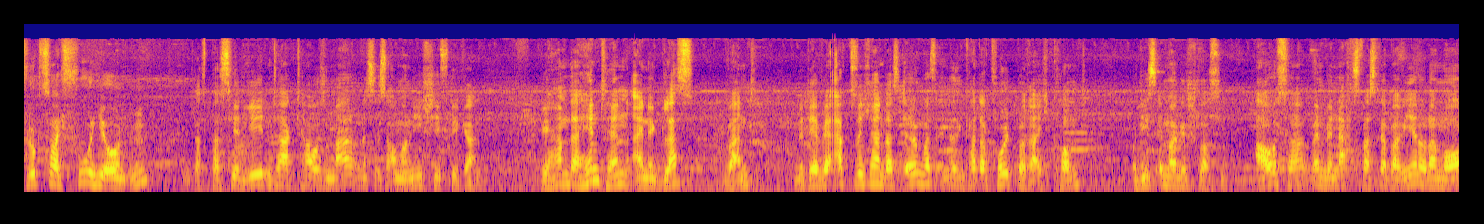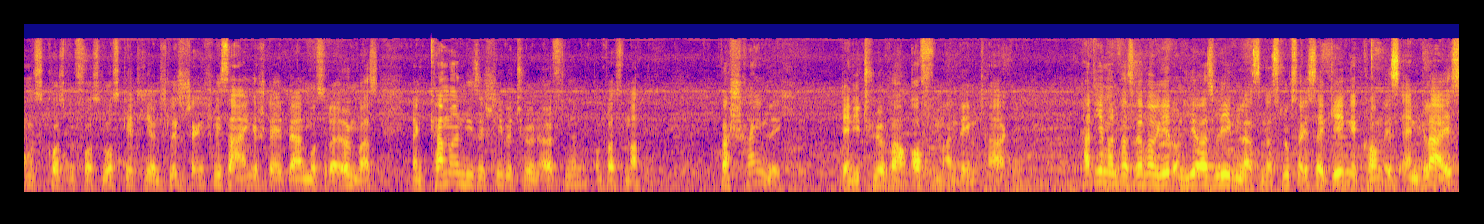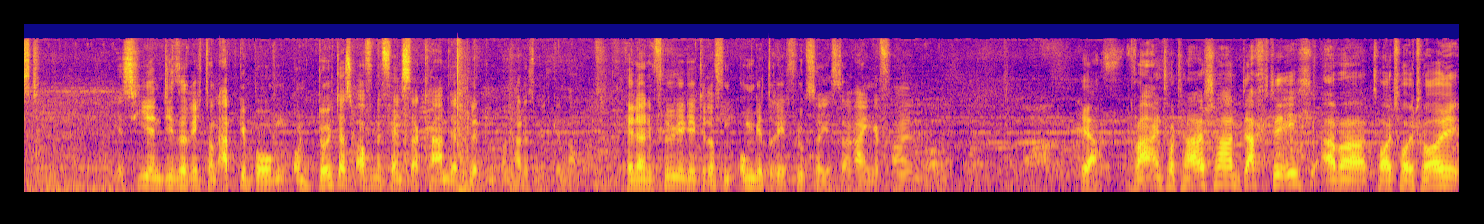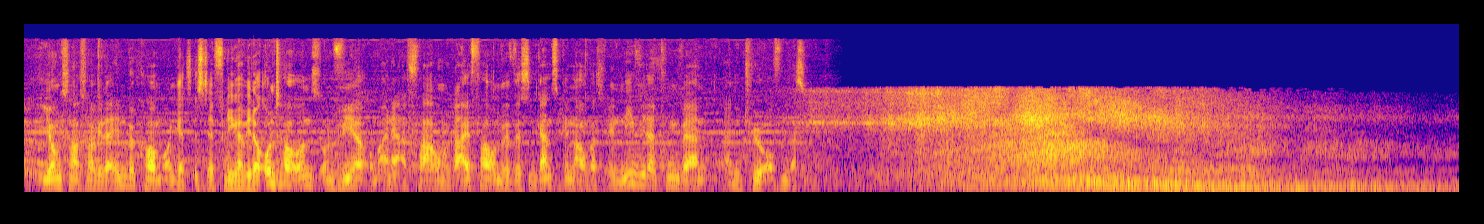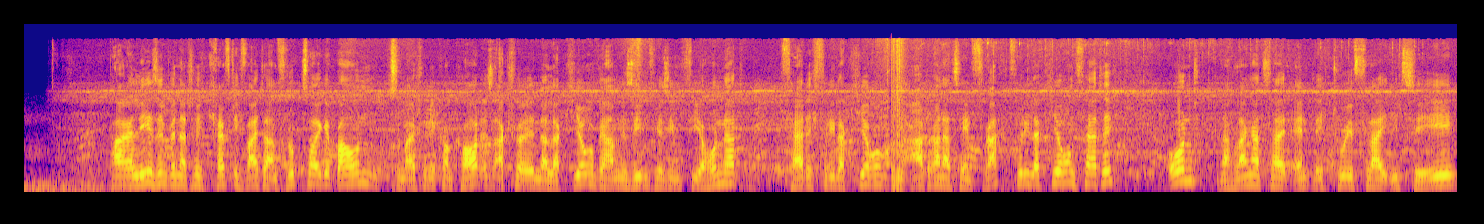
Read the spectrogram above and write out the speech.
Flugzeug fuhr hier unten das passiert jeden Tag tausendmal und es ist auch noch nie schief gegangen. Wir haben da hinten eine Glaswand, mit der wir absichern, dass irgendwas in den Katapultbereich kommt und die ist immer geschlossen. Außer wenn wir nachts was reparieren oder morgens, kurz bevor es losgeht, hier ein Schließer eingestellt werden muss oder irgendwas, dann kann man diese Schiebetüren öffnen und was machen. Wahrscheinlich, denn die Tür war offen an dem Tag, hat jemand was repariert und hier was liegen lassen. Das Flugzeug ist dagegen gekommen, ist entgleist ist hier in diese Richtung abgebogen und durch das offene Fenster kam der Flippen und hat es mitgenommen. Hätte den Flügel gegriffen, umgedreht, Flugzeug ist da reingefallen und ja, war ein Totalschaden, dachte ich, aber toi toi toi, Jungs haben es mal wieder hinbekommen und jetzt ist der Flieger wieder unter uns und wir um eine Erfahrung reifer und wir wissen ganz genau, was wir nie wieder tun werden, eine Tür offen lassen. Parallel sind wir natürlich kräftig weiter am Flugzeuge bauen. Zum Beispiel die Concorde ist aktuell in der Lackierung. Wir haben eine 747-400 fertig für die Lackierung und eine A310 Fracht für die Lackierung fertig. Und nach langer Zeit endlich TUI-Fly ICE,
